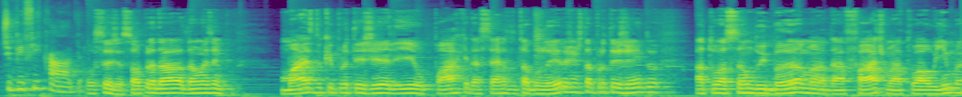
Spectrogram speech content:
tipificada. Ou seja, só para dar, dar um exemplo, mais do que proteger ali o parque da Serra do Tabuleiro, a gente está protegendo a atuação do IBAMA, da Fátima, a atual IMA,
